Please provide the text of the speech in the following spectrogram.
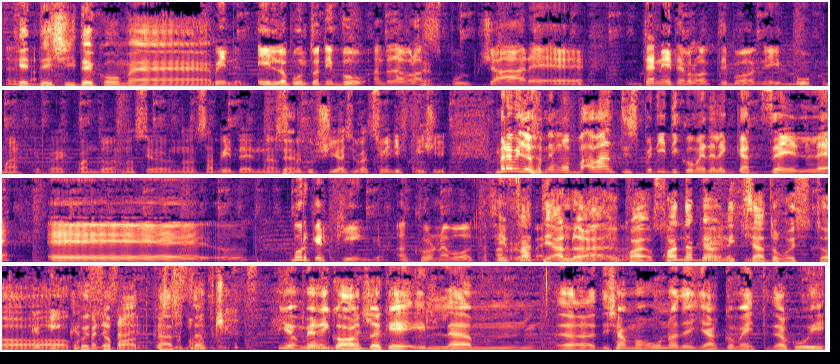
che Esatto. decide come. Quindi illo.tv andatevelo a spulciare e tenetevelo tipo nei bookmark per quando non, si- non sapete, non Sì. sapete uscire da situazioni difficili. Meraviglioso, andiamo avanti spediti come delle gazzelle. E... Burger King, ancora una volta. Sì, fa infatti, roba, allora, non qua- quando abbiamo crederci. iniziato questo, questo podcast, questo podcast. io mi ricordo che il, um, eh, diciamo, uno degli argomenti da cui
